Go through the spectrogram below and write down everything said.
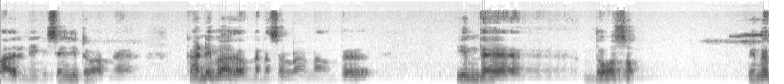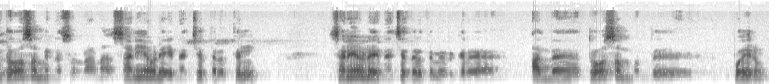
மாதிரி நீங்கள் செஞ்சுட்டு வாங்க. கண்டிப்பாக வந்து என்ன சொல்கிறேன்னா வந்து இந்த தோஷம் இந்த தோஷம் என்ன சொல்கிறேன்னா சனியோடைய நட்சத்திரத்தில் சனியோடைய நட்சத்திரத்தில் இருக்கிற அந்த தோஷம் வந்து போயிடும்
